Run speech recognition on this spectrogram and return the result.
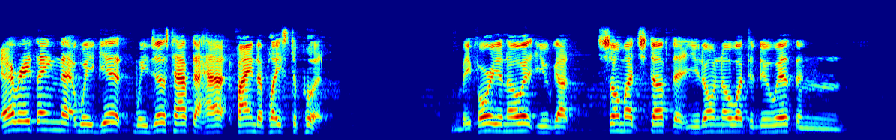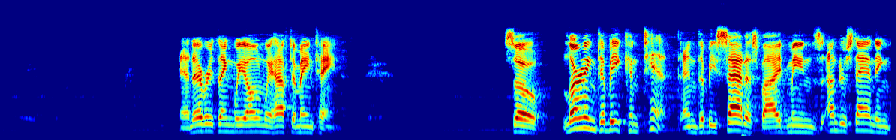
Everything that we get, we just have to ha- find a place to put. Before you know it, you've got so much stuff that you don't know what to do with, and and everything we own we have to maintain. So, learning to be content and to be satisfied means understanding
